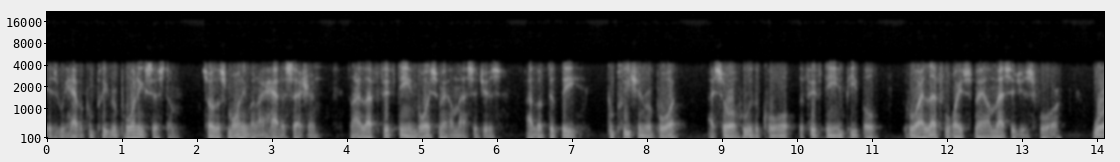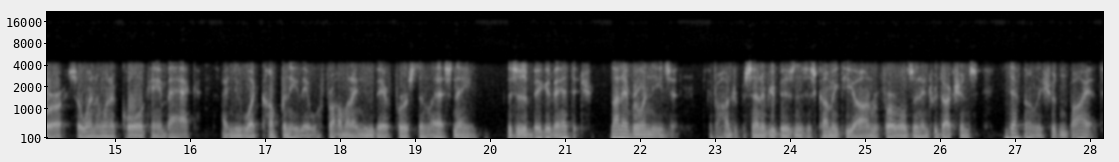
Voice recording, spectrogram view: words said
is we have a complete reporting system. So this morning when I had a session and I left 15 voicemail messages, I looked at the completion report. I saw who the call, the 15 people who I left voicemail messages for were. So when when a call came back, I knew what company they were from and I knew their first and last name. This is a big advantage. Not everyone needs it. If 100% of your business is coming to you on referrals and introductions, you definitely shouldn't buy it.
